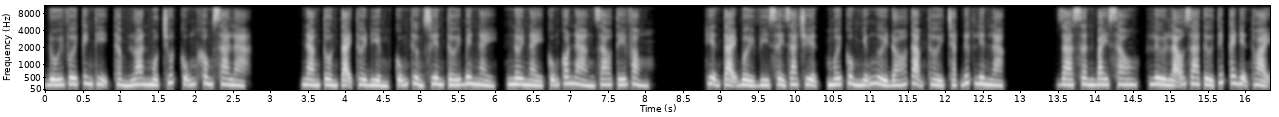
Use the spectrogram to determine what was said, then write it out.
Đối với kinh thị thẩm loan một chút cũng không xa lạ. Nàng tồn tại thời điểm cũng thường xuyên tới bên này, nơi này cũng có nàng giao tế vòng. Hiện tại bởi vì xảy ra chuyện mới cùng những người đó tạm thời chặt đứt liên lạc. Ra sân bay sau, Lư lão ra từ tiếp cái điện thoại,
